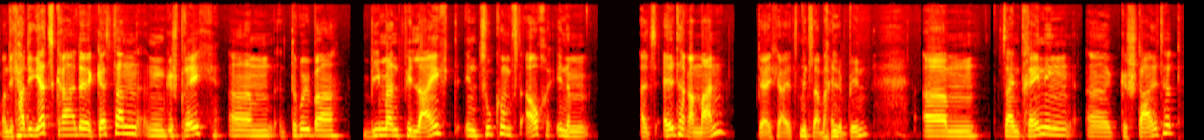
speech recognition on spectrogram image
Und ich hatte jetzt gerade gestern ein Gespräch ähm, darüber, wie man vielleicht in Zukunft auch in einem als älterer Mann, der ich ja jetzt mittlerweile bin, ähm, sein Training äh, gestaltet.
